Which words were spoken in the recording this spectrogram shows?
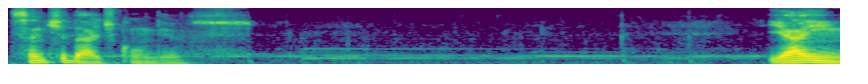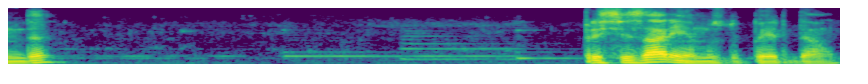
santidade com Deus. E ainda, precisaremos do perdão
